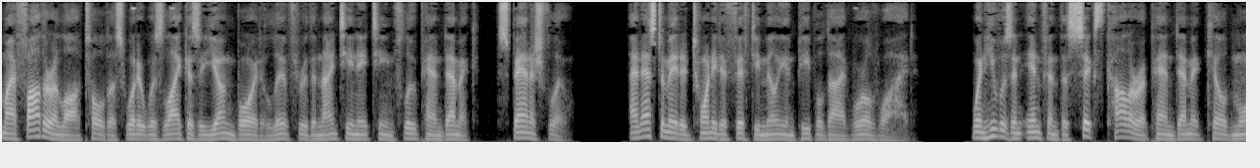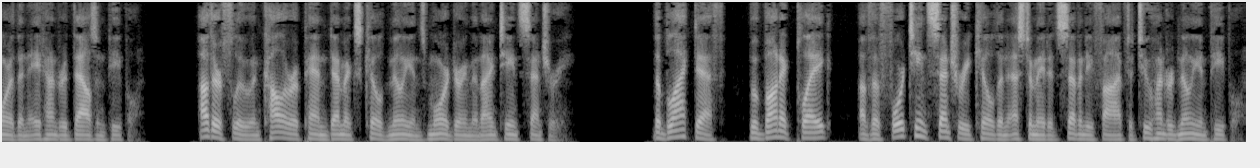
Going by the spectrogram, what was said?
My father in law told us what it was like as a young boy to live through the 1918 flu pandemic, Spanish flu. An estimated 20 to 50 million people died worldwide. When he was an infant, the sixth cholera pandemic killed more than 800,000 people. Other flu and cholera pandemics killed millions more during the 19th century. The Black Death, bubonic plague, of the 14th century killed an estimated 75 to 200 million people.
